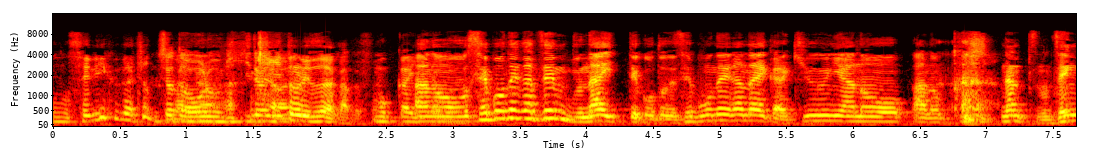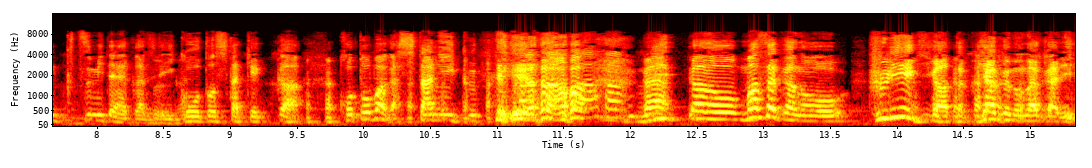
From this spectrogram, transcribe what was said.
このセリフがちょっとちょっと俺も聞き取り聞き取りづらかったですね。もう一回あの背骨が全部ないってことで背骨がないから急にあのあの なんつうの前屈みたいな感じで行こうとした結果言葉が下に行くっていうあの まさかの不利益があったギャグの中に。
